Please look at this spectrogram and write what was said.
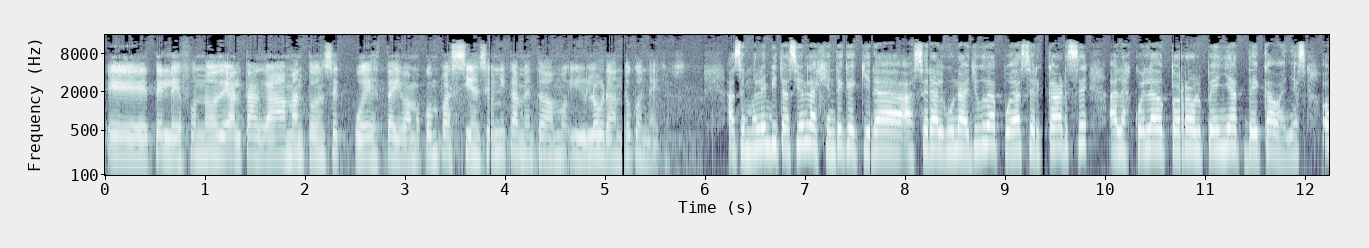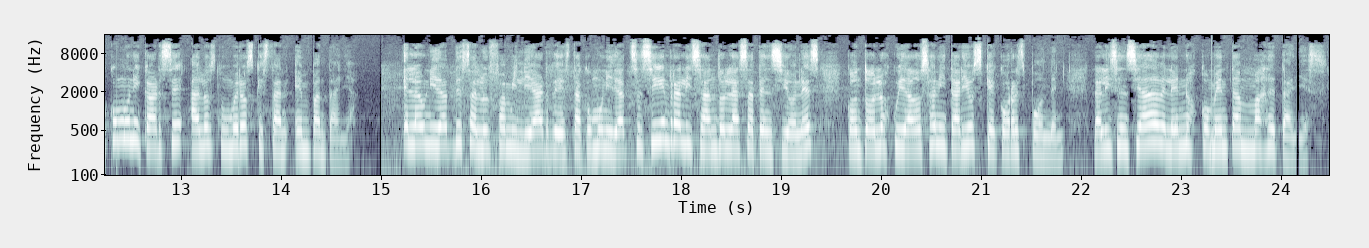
eh, teléfono de alta gama, entonces cuesta y vamos con paciencia, únicamente vamos a ir logrando con ellos. Hacemos la invitación, la gente que quiera hacer alguna ayuda puede acercarse a la Escuela Doctor Raúl Peña de Cabañas o comunicarse a los números que están en pantalla. En la unidad de salud familiar de esta comunidad se siguen realizando las atenciones con todos los cuidados sanitarios que corresponden. La licenciada Belén nos comenta más detalles.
